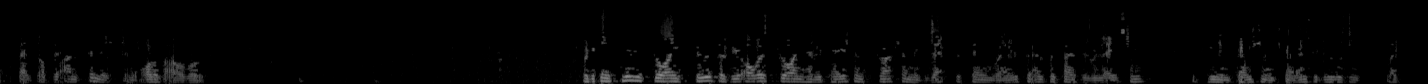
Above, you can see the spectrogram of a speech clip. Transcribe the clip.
aspect of the unfinished in all of our work. What you can see in these drawings too that we always draw in habitation structure in exactly the same way to emphasize the relation between intention and challenge. We do this in like,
